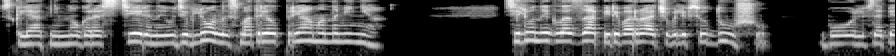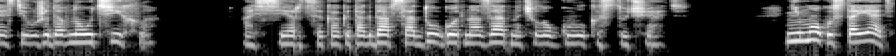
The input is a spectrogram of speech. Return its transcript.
Взгляд немного растерянный и удивленный смотрел прямо на меня. Зеленые глаза переворачивали всю душу. Боль в запястье уже давно утихла. А сердце, как и тогда в саду год назад, начало гулко стучать. Не мог устоять,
